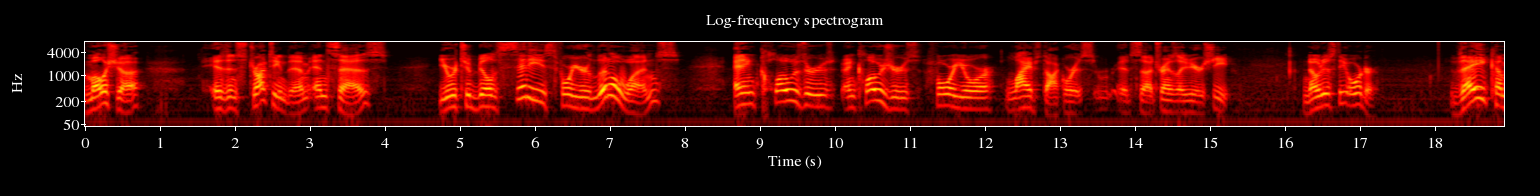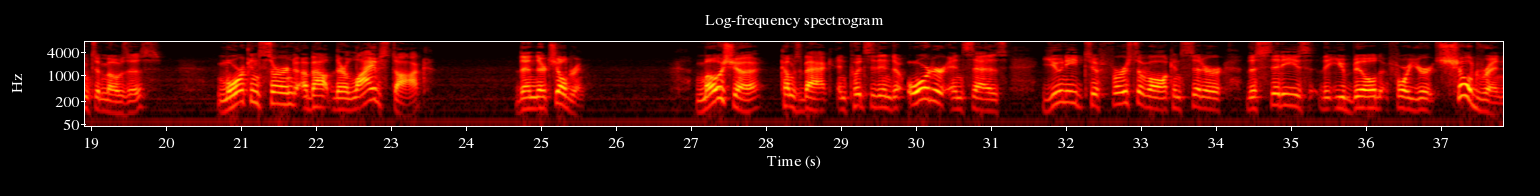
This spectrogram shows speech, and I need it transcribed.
Moshe is instructing them and says, You are to build cities for your little ones and enclosures, enclosures for your livestock, or it's, it's uh, translated here sheep. Notice the order. They come to Moses more concerned about their livestock than their children. Moshe comes back and puts it into order and says, you need to first of all consider the cities that you build for your children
